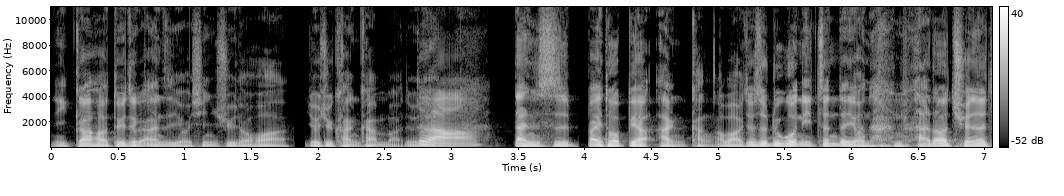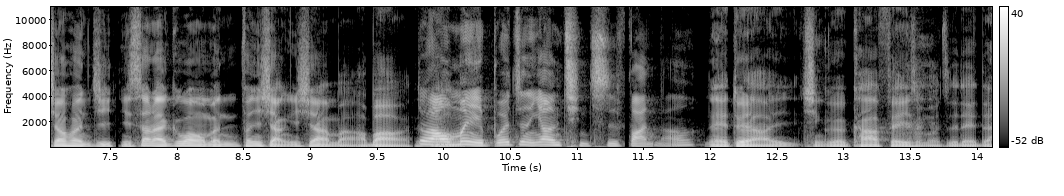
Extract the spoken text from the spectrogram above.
你刚好对这个案子有兴趣的话，你就去看看吧，对不对？对啊。但是拜托不要暗扛，好不好？就是如果你真的有拿 拿到全热交换机，你上来跟我们分享一下嘛，好不好？对啊，我们也不会真的要你请吃饭啊。哎、欸，对啊，请个咖啡什么之类的。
